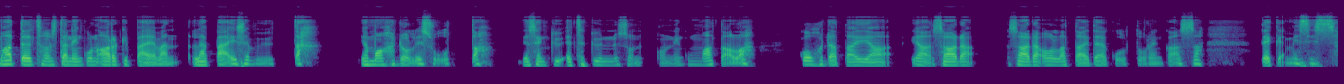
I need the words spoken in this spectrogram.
mä ajattelen, että se on sitä niin kuin arkipäivän läpäisevyyttä ja mahdollisuutta ja sen, että se kynnys on, on niin kuin matala kohdata ja, ja saada, saada olla taiteen ja kulttuurin kanssa tekemisissä.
